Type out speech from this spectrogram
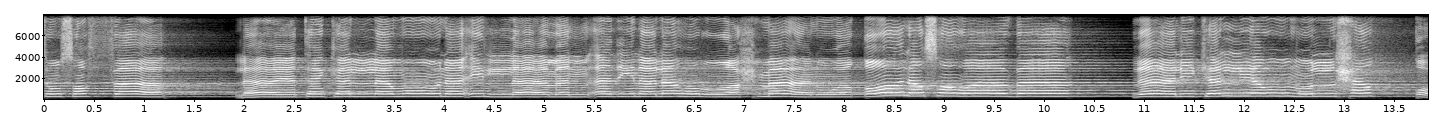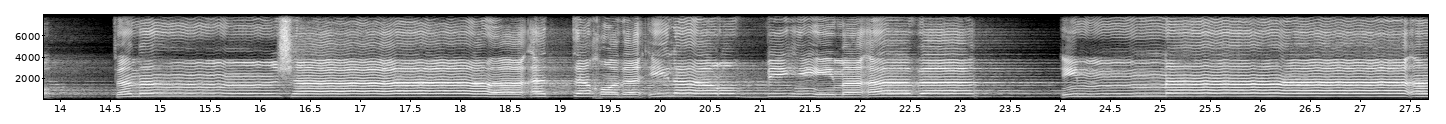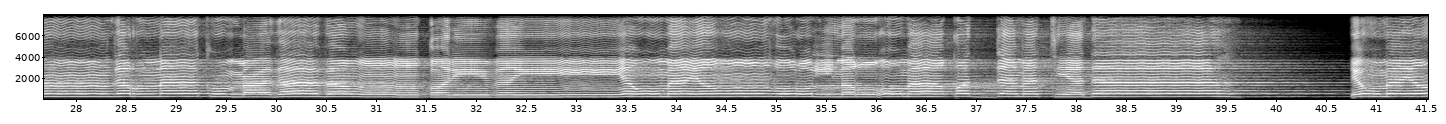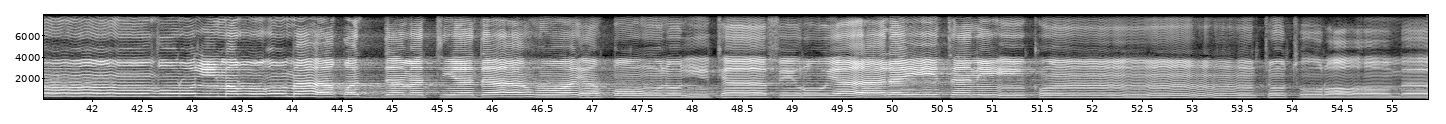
صفا لا يتكلمون إلا من أذن له الرحمن وقال صوابا ذلك اليوم الحق فمن شاء اتخذ إلى ربه مآبا إنا قريبا يوم ينظر المرء ما قدمت يداه. يوم ينظر المرء ما قدمت يداه ويقول الكافر يا ليتني كنت ترابا.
